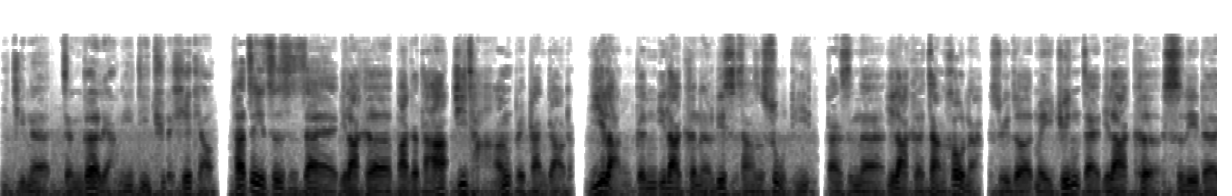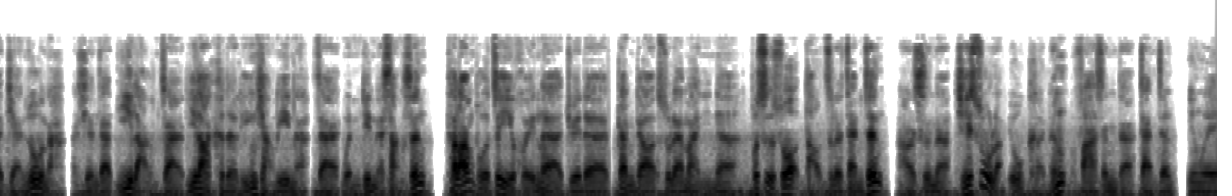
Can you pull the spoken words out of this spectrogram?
以及呢整个两伊地区的协调。他这一次是在伊拉克巴格达机场被干掉的。伊朗跟伊拉克呢历史上是宿敌，但是呢伊拉克战后呢，随着美军在伊拉克势力的减弱呢，现在伊朗在伊拉克的影响力呢在稳定的上升。特朗普这一回呢，觉得干掉苏苏莱曼尼呢，不是说导致了战争，而是呢结束了有可能发生的战争。因为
